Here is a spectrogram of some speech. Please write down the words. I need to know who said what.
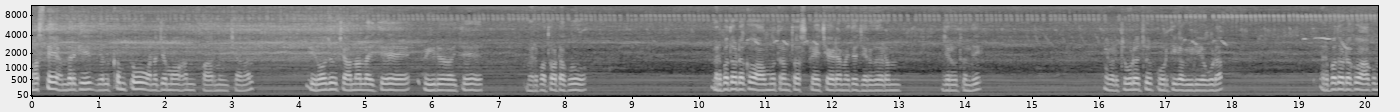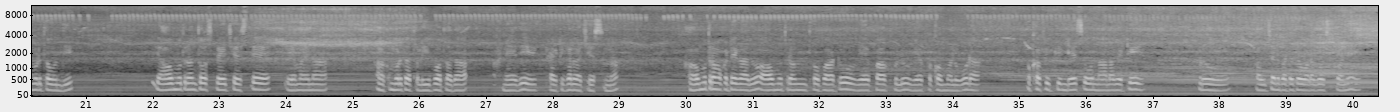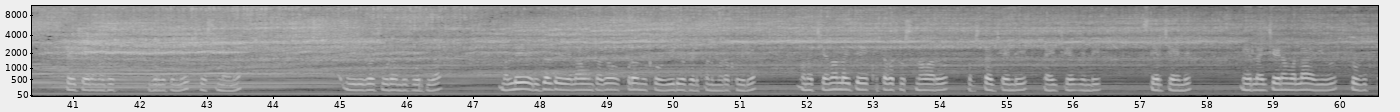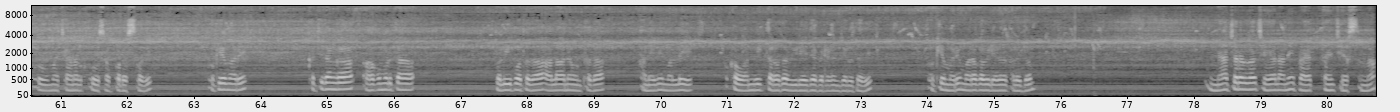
Speaker 1: నమస్తే అందరికీ welcome to Vanajamohan farming channel. ఈరోజు ఛానల్ అయితే వీడియో అయితే మిరపతోటకు మిరపతోటకు ఆమూత్రంతో ఆవుమూత్రంతో స్ప్రే చేయడం అయితే జరగడం జరుగుతుంది. ఇక్కడ చూడొచ్చు పూర్తిగా వీడియో కూడా. మిరపతోటకు ఆకుముడత ఉంది. ఈ ఆవుమూత్రంతో స్ప్రే చేస్తే ఏమైనా ఆకుముడత తొలగిపోతుందా అనేది ప్రాక్టికల్గా చేస్తున్నా. ఆవుమూత్రం ఒకటే కాదు ఆవుమూత్రంతో పాటు వేపాకులు వేప కొమ్మలు కూడా ఒక ఫిఫ్టీన్ డేస్ నానబెట్టి ఇప్పుడు పలుచని బట్టతో వడగోసుకొని స్ప్రే చేయడం అనేది జరుగుతుంది చేస్తున్నాను. ఇదిగో వీడియో చూడండి పూర్తిగా. మళ్ళీ రిజల్ట్ ఎలా ఉంటుందో కూడా మీకు వీడియో పెడతాను మరొక వీడియో. మన ఛానల్ అయితే కొత్తగా చూస్తున్న వారు సబ్స్క్రైబ్ చేయండి లైక్ చేయండి షేర్ చేయండి. మీరు లైక్ చేయడం వల్ల యూట్యూబ్కు మా ఛానల్కు సపోర్ట్ వస్తుంది. ఓకే మరి? ఖచ్చితంగా ఆకుముడత తొలగిపోతుందా? అలానే ఉంటుందా? అనేది మళ్ళీ ఒక వన్ వీక్ తర్వాత వీడియో అయితే పెట్టడం జరుగుతుంది. ఓకే మరి? మరొక వీడియోలో కలుద్దాం. న్యాచురల్గా చేయాలని ప్రయత్నం చేస్తున్నా.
